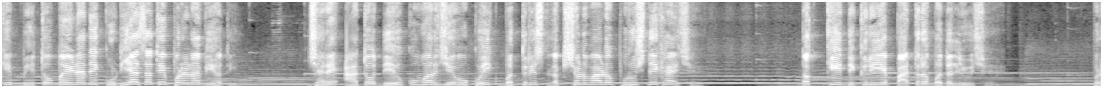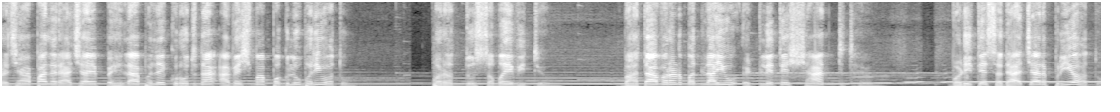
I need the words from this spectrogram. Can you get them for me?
કે મેં તો મૈણાને કુઢિયા સાથે પરણાવી હતી. જ્યારે આ તો દેવકુમાર જેવો કોઈક બત્રીસ લક્ષણવાળો પુરુષ દેખાય છે. નક્કી દીકરીએ પાત્ર બદલ્યું છે. પ્રજાપાલ રાજાએ પહેલા ભલે ક્રોધના આવેશમાં પગલું ભર્યું હતું, પરંતુ સમય વીત્યો. વાતાવરણ બદલાયું એટલે તે શાંત થયો. વળી તે સદાચાર પ્રિય હતો.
